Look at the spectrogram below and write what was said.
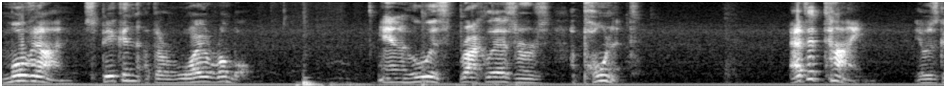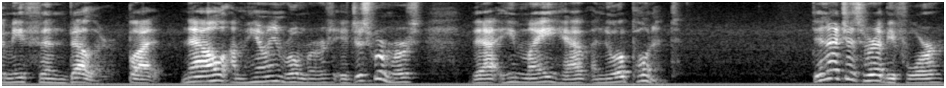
moving on. Speaking of the Royal Rumble, and who is Brock Lesnar's opponent? At the time, it was going to be Finn Balor, but now I'm hearing rumors, it's just rumors, that he might have a new opponent. Didn't I just hear it before?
